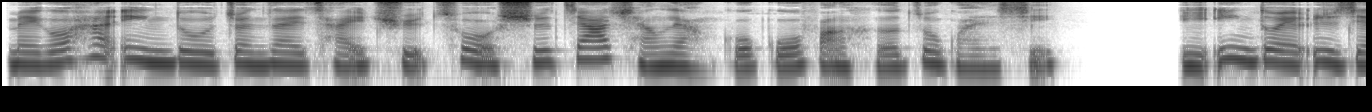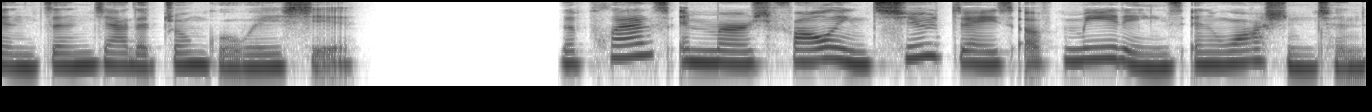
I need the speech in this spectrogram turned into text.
美国和印度正在采取措施加强两国国防合作关系，以应对日渐增加的中国威胁。The plans emerged following two days of meetings in Washington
